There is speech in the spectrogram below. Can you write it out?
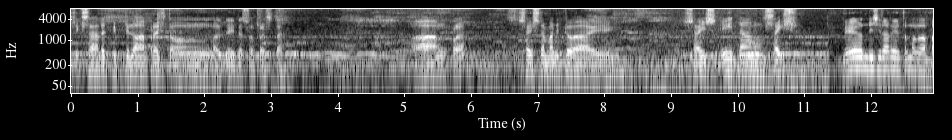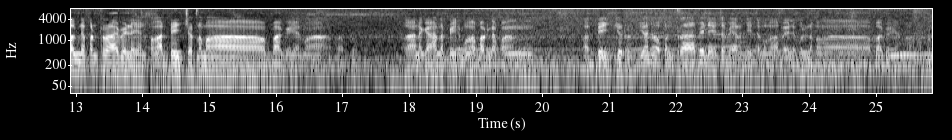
650 lang ang price itong Adidas Superstar ang size naman ito ay size 8 ang size. Meron din sila rito mga bag na pang travel ayan, pang adventure na mga bag ayan mga. Mga naghahanap kayo ng mga bag na pang adventure yan o pang travel ito meron dito mga available na mga bag ayan mga.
